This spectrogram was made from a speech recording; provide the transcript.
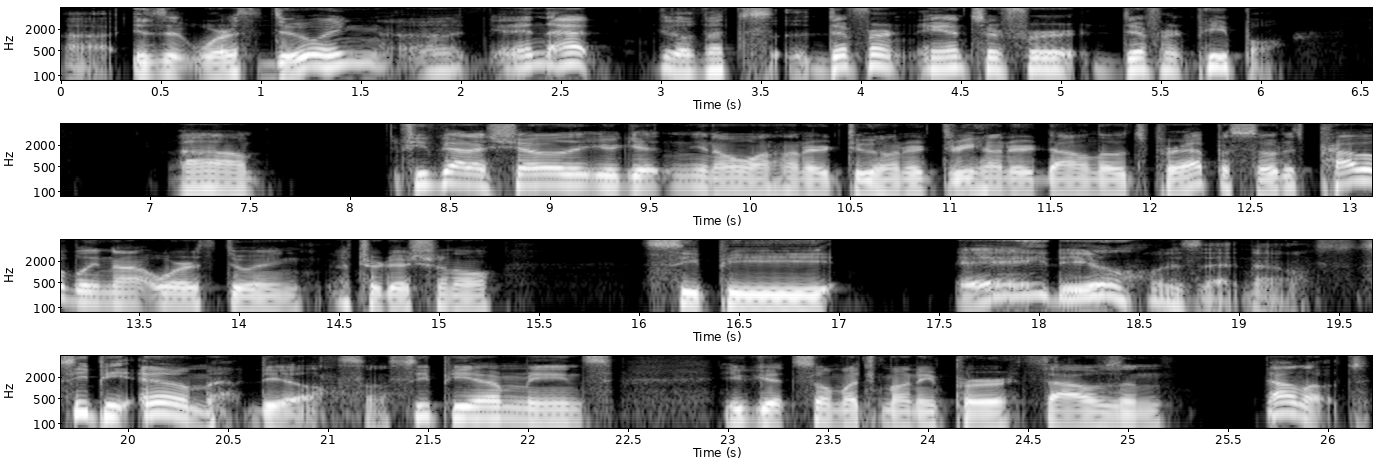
Uh, is it worth doing? Uh, and that, you know, that's a different answer for different people. Um, if you've got a show that you're getting, you know, 100, 200, 300 downloads per episode, it's probably not worth doing a traditional CPA deal. What is that now? CPM deal. So CPM means you get so much money per thousand downloads.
